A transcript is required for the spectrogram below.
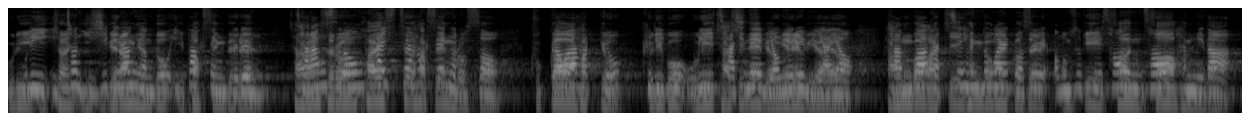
우리 2021학년도 입학생들은 자랑스러운 카이스트 학생으로서 국가와 학교 그리고 우리 자신의 명예를 위하여 다음과 같이 행동할 것을 엄숙히 선서합니다.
